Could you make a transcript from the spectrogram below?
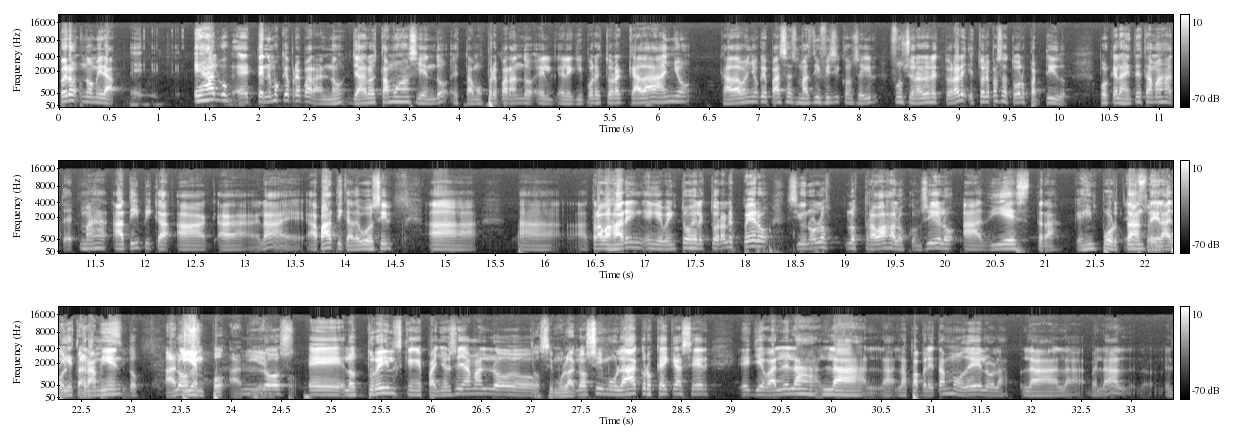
Pero no, mira, eh, es algo que eh, tenemos que prepararnos, ya lo estamos haciendo, estamos preparando el, equipo electoral. Cada año, cada año que pasa es más difícil conseguir funcionarios electorales. Esto le pasa a todos los partidos, porque la gente está más, más atípica, eh, apática, debo decir, a a, trabajar en, eventos electorales, pero si uno los, los, trabaja, los consigue, los adiestra, que es importante, el adiestramiento. A tiempo, a tiempo. Los, eh, los drills, que en español se llaman los, los, simulacros. los simulacros que hay que hacer, eh, llevarle las papeletas modelo, la, ¿verdad?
